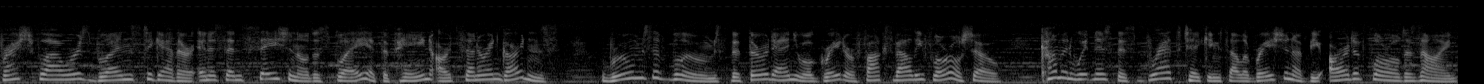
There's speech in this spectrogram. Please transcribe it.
fresh flowers blends together in a sensational display at the Paine Art Center and Gardens. Rooms of Blooms, the third annual Greater Fox Valley Floral Show. Come and witness this breathtaking celebration of the art of floral design,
